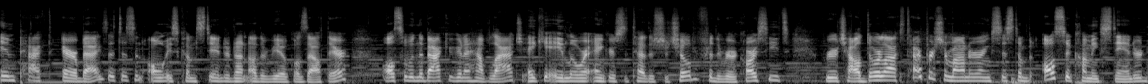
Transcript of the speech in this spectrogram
impact airbags. That doesn't always come standard on other vehicles out there. Also in the back, you're going to have latch, aka lower anchors to tethers for children for the rear car seats, rear child door locks, tire pressure monitoring system, but also coming standard,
